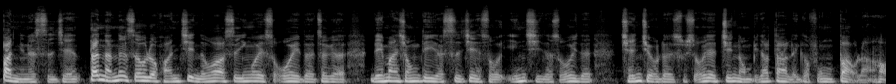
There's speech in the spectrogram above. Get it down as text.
半年的时间，当然那时候的环境的话，是因为所谓的这个雷曼兄弟的事件所引起的所谓的全球的所谓的金融比较大的一个风暴了哈。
